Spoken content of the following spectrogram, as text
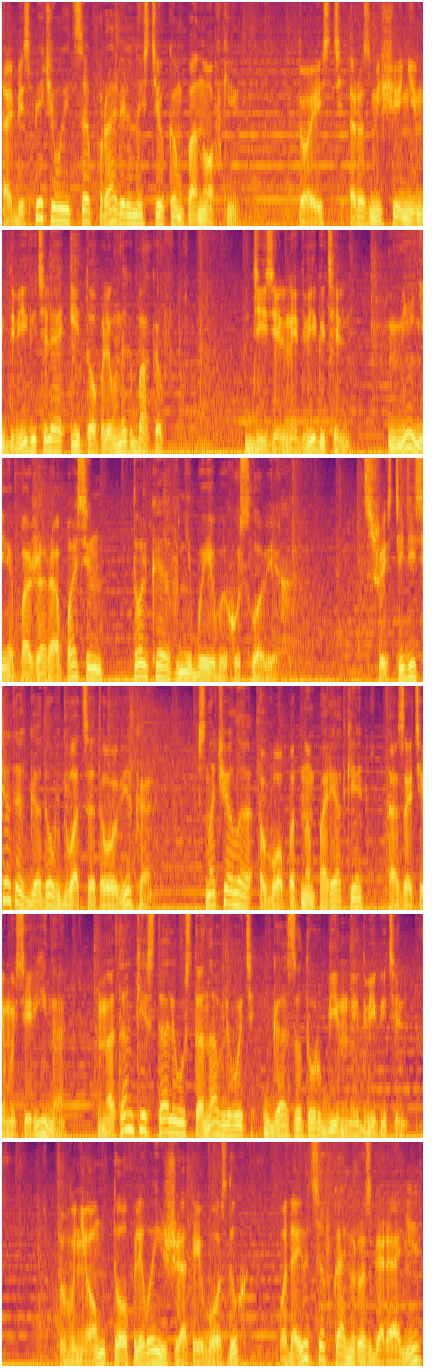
обеспечивается правильностью компоновки, то есть размещением двигателя и топливных баков. Дизельный двигатель менее пожароопасен только в небоевых условиях. С 60-х годов 20 -го века сначала в опытном порядке, а затем и серийно на танки стали устанавливать газотурбинный двигатель. В нем топливо и сжатый воздух подаются в камеру сгорания,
